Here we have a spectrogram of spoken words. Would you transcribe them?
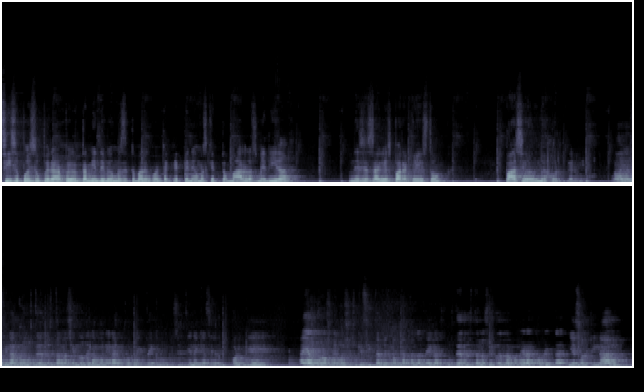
sí se puede superar, pero también debemos de tomar en cuenta que tenemos que tomar las medidas necesarias para que esto pase a un mejor término. No, y al final como ustedes lo están haciendo de la manera correcta y como que se tiene que hacer, porque hay algunos negocios que sí tal vez no catan las reglas. Ustedes lo están haciendo de la manera correcta y eso al final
